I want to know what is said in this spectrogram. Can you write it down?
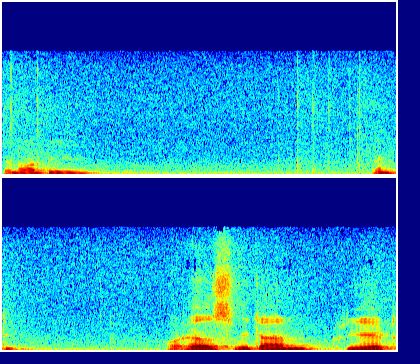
cannot be empty. Or else we can create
